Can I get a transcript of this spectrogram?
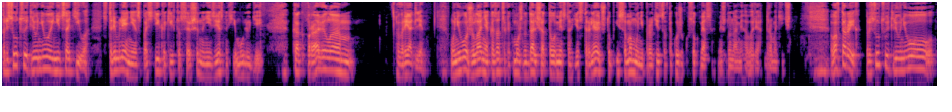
Присутствует ли у него инициатива, стремление спасти каких-то совершенно неизвестных ему людей? Как правило, Вряд ли. У него желание оказаться как можно дальше от того места, где стреляют, чтобы и самому не превратиться в такой же кусок мяса, между нами говоря, драматично. Во-вторых, присутствует ли у него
